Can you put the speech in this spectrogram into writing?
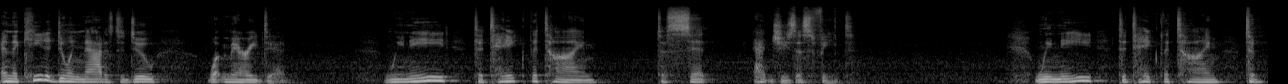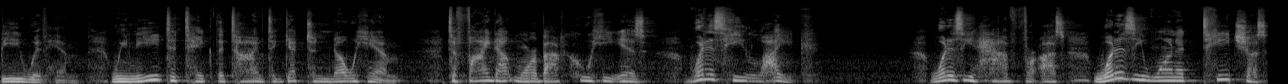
And the key to doing that is to do what Mary did. We need to take the time to sit at Jesus' feet. We need to take the time to be with Him. We need to take the time to get to know Him, to find out more about who He is. What is He like? What does He have for us? What does He want to teach us?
